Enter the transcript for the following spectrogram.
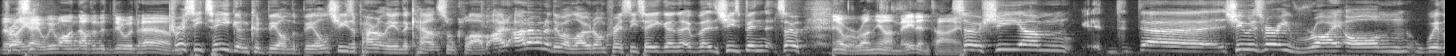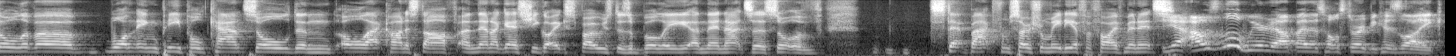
Chrissy- like, hey, we want nothing to do with him. Chrissy Teigen could be on the bill. She's apparently in the council club. I, I don't want to do a load on Chrissy Teigen, but she's been so yeah, we're running on maiden time. So she um d- uh, she was very right on with all of her wanting people cancelled and all that kind of stuff and then I guess she got exposed as a bully and then had to sort of step back from social media for 5 minutes. Yeah, I was a little weirded out by this whole story because like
